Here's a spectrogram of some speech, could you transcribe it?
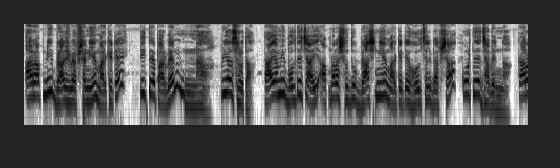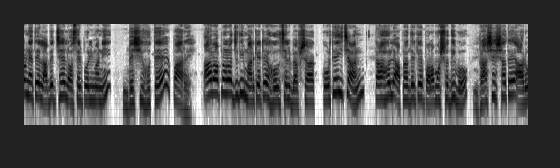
আর আপনি ব্রাশ ব্যবসা নিয়ে মার্কেটে টিকতে পারবেন না। প্রিয় শ্রোতা, তাই আমি বলতে চাই, আপনারা শুধু ব্রাশ নিয়ে মার্কেটে হোলসেল ব্যবসা করতে যাবেন না, কারণ এতে লাভের চেয়ে লসের পরিমাণই বেশি হতে পারে। আর আপনারা যদি মার্কেটে হোলসেল ব্যবসা করতেই চান, তাহলে আপনাদেরকে পরামর্শ দিব ব্রাশের সাথে আরও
